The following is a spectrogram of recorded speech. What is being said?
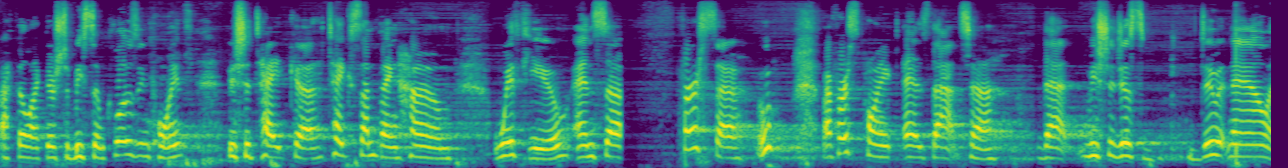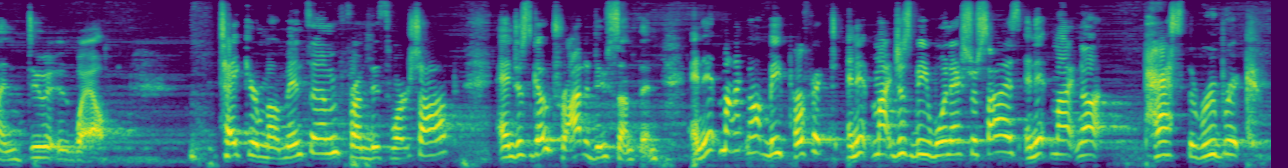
I feel like there should be some closing points. You should take uh, take something home with you. And so, first, uh, ooh, my first point is that uh, that we should just do it now and do it well. Take your momentum from this workshop and just go try to do something. And it might not be perfect, and it might just be one exercise, and it might not pass the rubric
